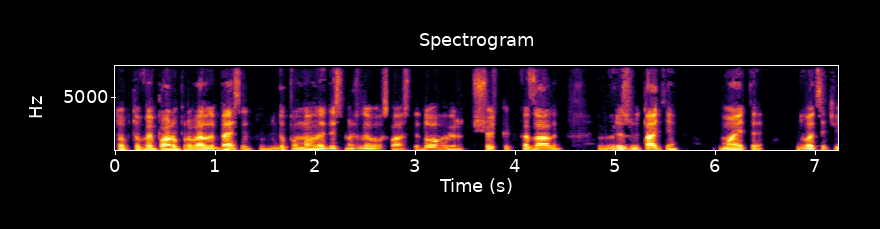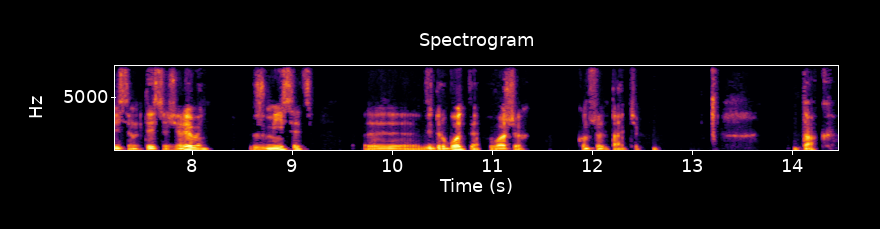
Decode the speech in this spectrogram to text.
Тобто ви пару провели бесід, допомогли десь, можливо, скласти договір, щось підказали. В результаті маєте 28 тисяч гривень в місяць е, від роботи ваших консультантів. Так.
